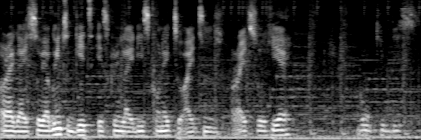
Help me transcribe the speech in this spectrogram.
all right guys so we are going to get a screen like this connect to itunes. All right so here i'm to keep this.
